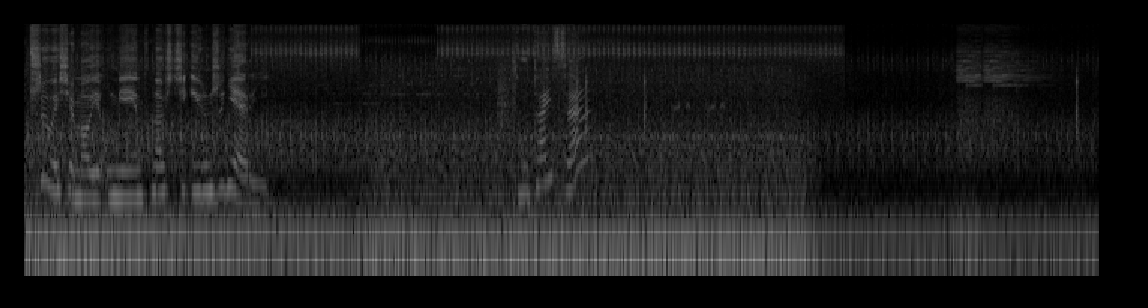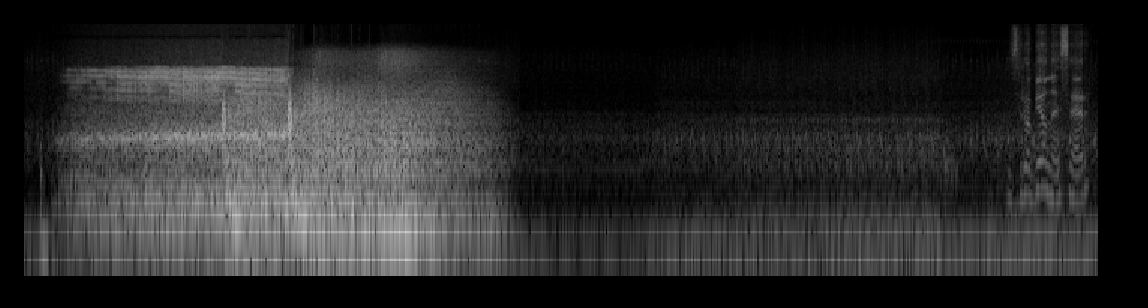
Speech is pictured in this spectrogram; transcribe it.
Polepszyły się moje umiejętności inżynierii. Tutaj, sir? Zrobione, ser.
